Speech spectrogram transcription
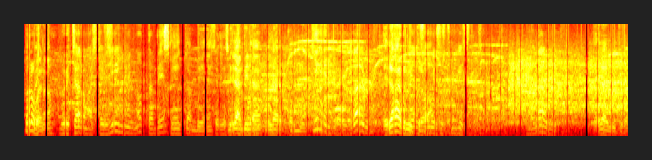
Pero bueno, Lo echaron a Serginho, ¿no? También. sí, también. Mira, mira, mira cómo. ¿Quién entra? El árbitro. El árbitro. El árbitro. El árbitro.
